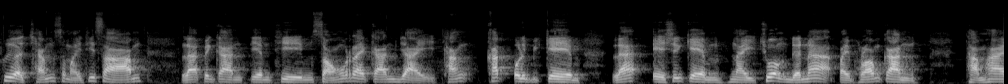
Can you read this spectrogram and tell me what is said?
เพื่อแชมป์สมัยที่ 3 และเป็นการเตรียมทีม 2 รายการใหญ่ทั้งคัดโอลิมปิกเกม และเอเชียนเกมในช่วงเดือนหน้าไปพร้อมกันทำให้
